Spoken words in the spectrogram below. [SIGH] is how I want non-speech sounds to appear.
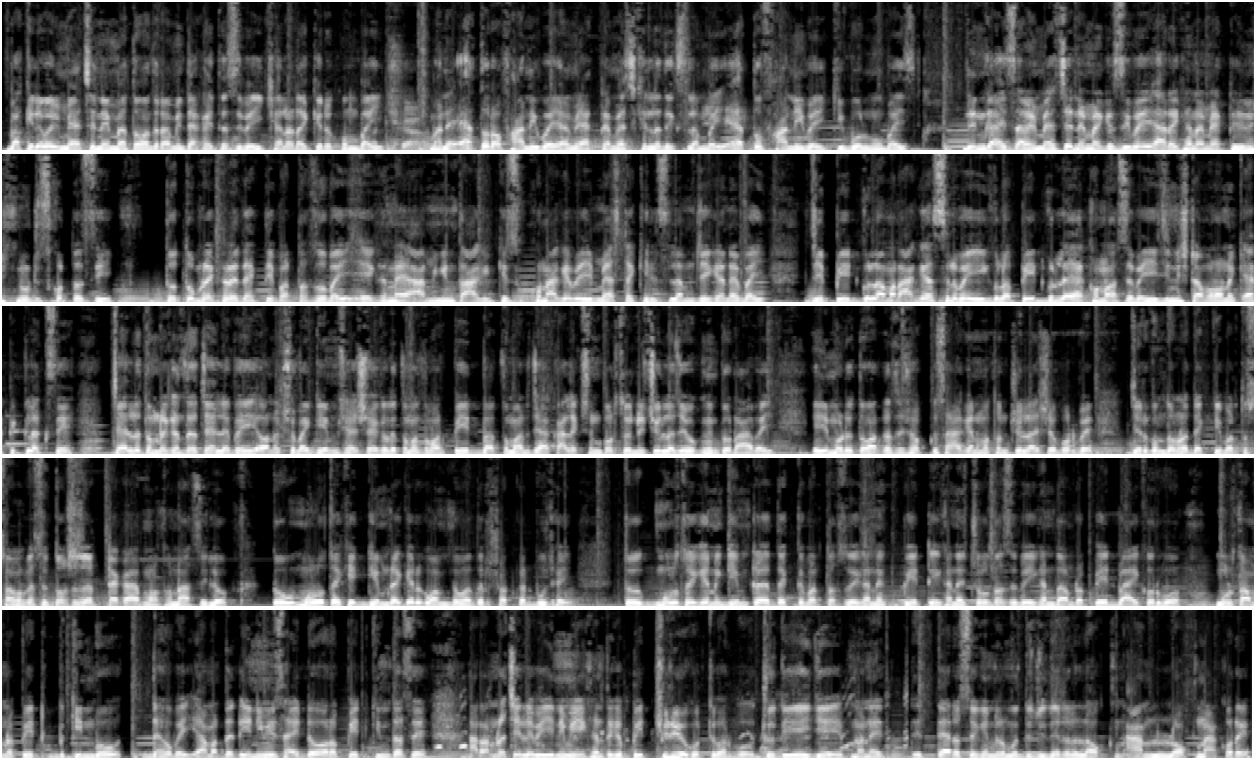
বাকিটা ভাই ম্যাচে নেমে তোমাদের আমি দেখাইতেছি ভাই খেলাটা কীরকম ভাই। মানে এতটা ফানি ভাই আমি একটা ম্যাচ খেলা দেখছিলাম ভাই এত ফানি ভাই কি বলব ভাই। দিন গাইস আমি ম্যাচে নেমে গেছি ভাই আর এখানে আমি একটা জিনিস নোটিস করতেছি তো তোমরা এখানে দেখতে পারতাছো ভাই এখানে আমি কিন্তু আগে কিছুক্ষণ আগে ভাই ম্যাচটা খেলছিলাম যেখানে ভাই যে পেটগুলো আমার আগে আসছিল ভাই এইগুলো পেটগুলো এখনও আছে ভাই এই জিনিসটা আমার অনেক এপিক লাগছে। চাইলে তোমরা এখান থেকে চাইলে ভাই, অনেক সময় গেম শেষ হয়ে গেলে তোমার তোমার পেট বা তোমার যা কালেকশন করছ ওটি চলে যাবে কিন্তু না ভাই। এই মোড়ে তোমার কাছে সবকিছু আগের মতন চলে আসে পড়বে। যেরকম তোমরা দেখতে পারতো আমার কাছে দশ হাজার টাকার মতন আসছিল তো মূলত কি গেমটা কীরকম আমি তোমাদের শর্টকাট বুঝাই। তো মূলত এখানে গেমটা দেখতে পারতাছো, এখানে পেট এখানে চলতেছে ভাই এখানে আমরা পেট বাই করব। মূলত আমরা পেট কিনবো। দেখো ভাই, আমাদের এনিমি সাইডে ওরা পেট কিনতেছে। আর আমরা চাইলে ভাই এনিমি এখান থেকে পেট চুরিও করতে পারব। যদি এই যে মানে তেরো সেকেন্ডের মধ্যে যদি এরা লক আনলক না করে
